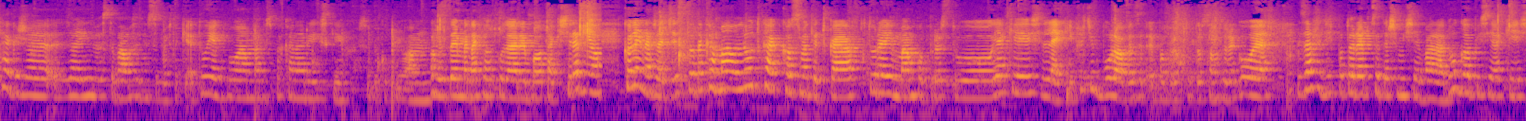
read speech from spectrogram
także zainwestowałam ostatnio sobie w takie etui, jak byłam na Wyspach Kanaryjskich, sobie kupiłam. Zdejmę takie okulary, bo tak średnio. Kolejna rzecz, jest to taka malutka kosmetyczka, w której mam po prostu jakieś leki przeciwbólowe, po prostu to są z reguły. Zawsze gdzieś po torebce też mi się wala długopis jakiś,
